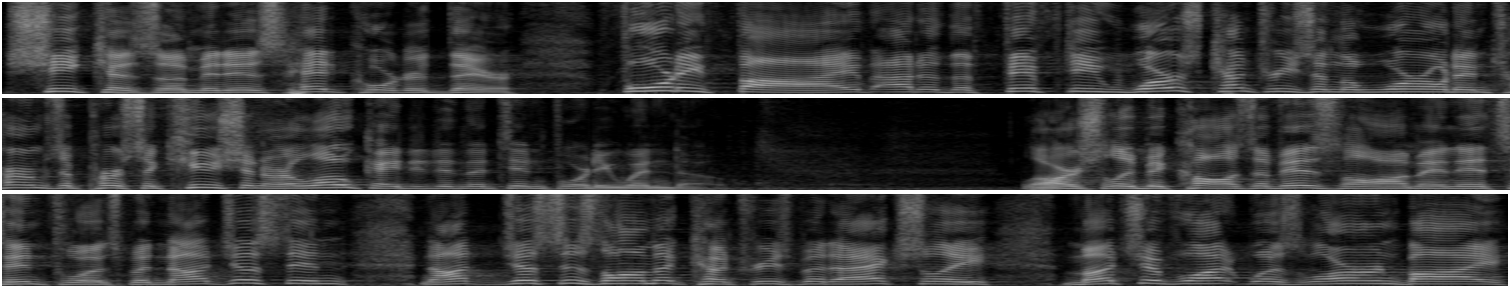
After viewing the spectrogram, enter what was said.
Sikhism. It is headquartered there. 45 out of the 50 worst countries in the world in terms of persecution are located in the 1040 window largely because of Islam and its influence, but not just in not just Islamic countries, but actually much of what was learned by,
